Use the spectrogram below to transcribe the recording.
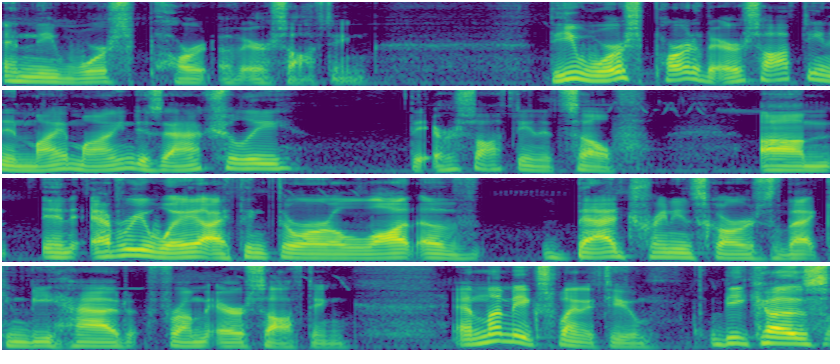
and the worst part of airsofting? The worst part of airsofting in my mind is actually the airsofting itself. Um, in every way, I think there are a lot of bad training scars that can be had from airsofting. And let me explain it to you. Because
